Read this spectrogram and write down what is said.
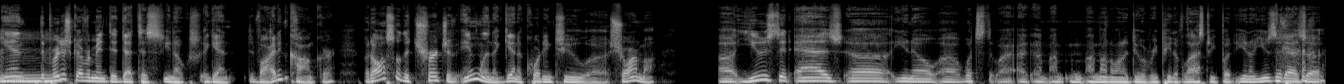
And the British government did that to, you know, again, divide and conquer. But also the Church of England, again, according to uh, Sharma, uh, used it as, uh, you know, uh, what's the, I, I, I'm, I'm, don't want to do a repeat of last week, but, you know, use it as a,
